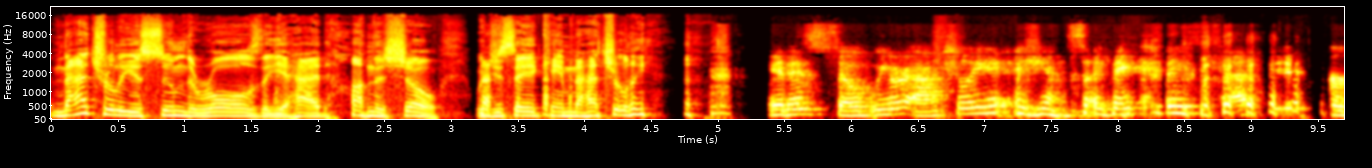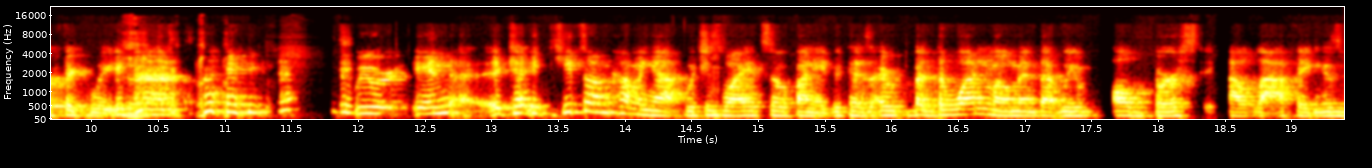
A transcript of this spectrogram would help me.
naturally assumed the roles that you had on the show. Would you say it came naturally? It is so. We were actually, yes, I think they casted it perfectly. Like, we were in, it, it keeps on coming up, which is why it's so funny because I, but the one moment that we all burst out laughing is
